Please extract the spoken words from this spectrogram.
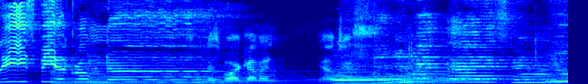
least be a grown up. This part coming, y'all just. You.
